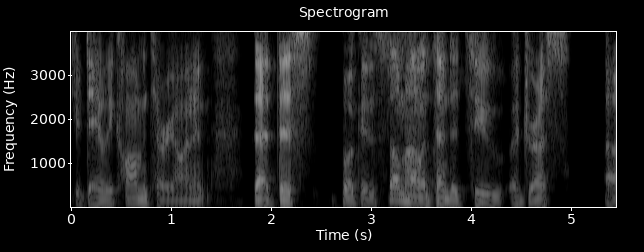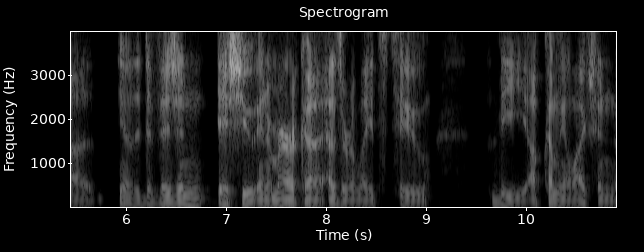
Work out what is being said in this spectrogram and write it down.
your daily commentary on it that this book is somehow intended to address uh, you know the division issue in America as it relates to the upcoming election.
